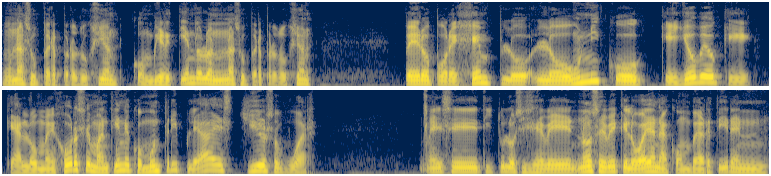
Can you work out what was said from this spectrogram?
una superproducción, convirtiéndolo en una superproducción. Pero, por ejemplo, lo único que yo veo que, que a lo mejor se mantiene como un triple A es Gears of War. Ese título si se ve, no se ve que lo vayan a convertir en,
